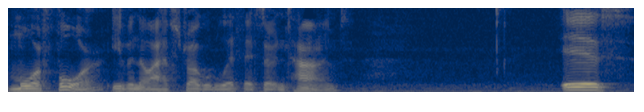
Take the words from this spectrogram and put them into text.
more for, even though I have struggled with at certain times, is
